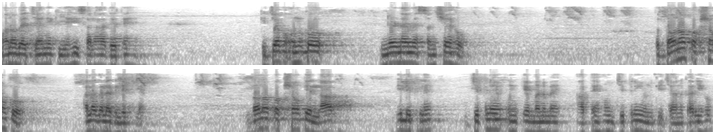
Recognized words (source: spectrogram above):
मनोवैज्ञानिक यही सलाह देते हैं कि जब उनको निर्णय में संशय हो तो दोनों पक्षों को अलग अलग लिख लें। दोनों पक्षों के लाभ भी लिख लें, जितने उनके मन में आते हों, जितनी उनकी जानकारी हो।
